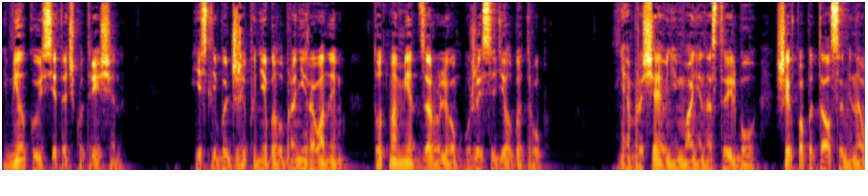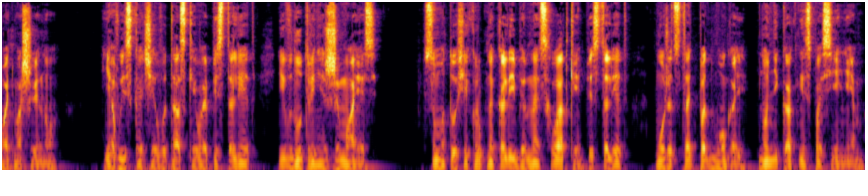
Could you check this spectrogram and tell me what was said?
и мелкую сеточку трещин. Если бы джип не был бронированным, тот момент за рулем уже сидел бы труп. Не обращая внимания на стрельбу, шеф попытался миновать машину. Я выскочил, вытаскивая пистолет и внутренне сжимаясь. В суматохе крупнокалиберной схватки пистолет может стать подмогой, но никак не спасением.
